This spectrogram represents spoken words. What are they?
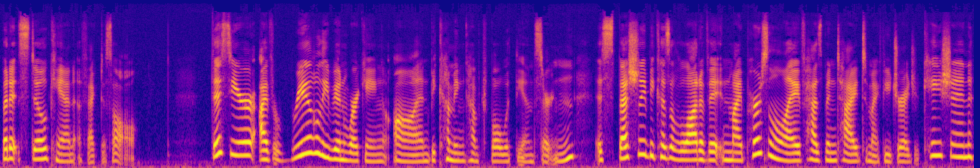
but it still can affect us all. This year, I've really been working on becoming comfortable with the uncertain, especially because a lot of it in my personal life has been tied to my future education,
